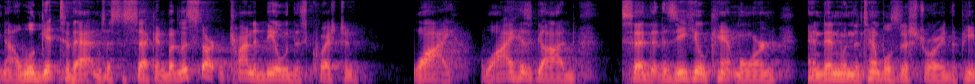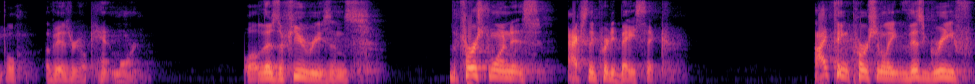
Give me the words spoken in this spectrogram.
Now, we'll get to that in just a second, but let's start trying to deal with this question why? Why has God said that Ezekiel can't mourn, and then when the temple's destroyed, the people of Israel can't mourn? Well, there's a few reasons. The first one is actually pretty basic. I think personally, this grief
